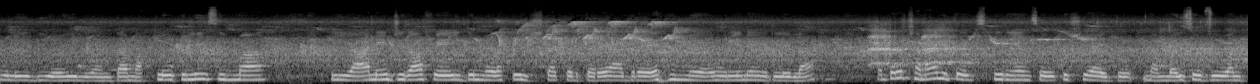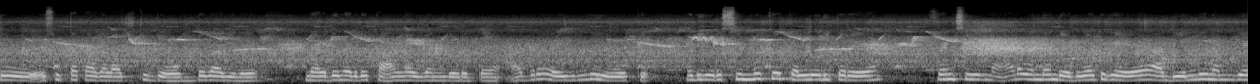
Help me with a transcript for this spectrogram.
ಹುಲಿ ಇದೆಯೋ ಇಲ್ವೋ ಅಂತ. ಮಕ್ಕಳು ಹುಲಿ ಸಿಂಹ ಈ ಆನೆ, ಜಿರಾಫೆ ಇದನ್ನ ನೋಡೋಕ್ಕೆ ಇಷ್ಟಪಡ್ತಾರೆ. ಆದರೆ ಹುಲಿನೇ ಇರಲಿಲ್ಲ. ಒಂಥರ ಚೆನ್ನಾಗಿತ್ತು ಎಕ್ಸ್ಪೀರಿಯೆನ್ಸು ಖುಷಿ ಆಯಿತು. ನಮ್ಮ ಮೈಸೂರು ಝೂ ಅಂತೂ ಸುತ್ತಕ್ಕಾಗಲ್ಲ. ಅಷ್ಟು ದೊಡ್ಡದಾಗಿದೆ. ನಡೆದು ನಡೆದು ಕಾಲು ನೋವು ಬಂದುಬಿಡುತ್ತೆ. ಆದರೆ ಇಲ್ಲಿ ಓಕೆ ನೋಡಿ ಇವರು ಸಿಂಹಕ್ಕೆ ಕಲ್ಲು ಹೊಡಿತಾರೆ ಫ್ರೆಂಡ್ಸ್ ಇವ್ರು ಮಾಡೋ ಒಂದೊಂದು ಎಡವಟ್ಟಿಗೆ ಅದು ಎಲ್ಲಿ ನಮಗೆ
